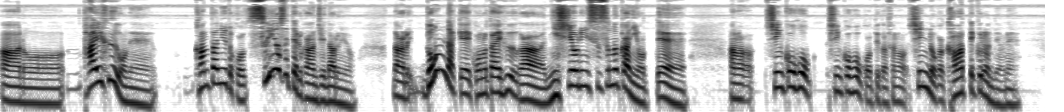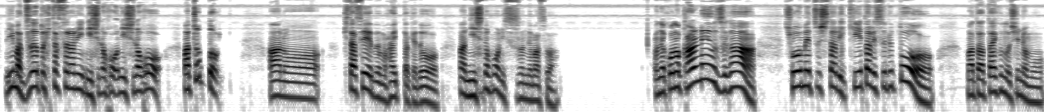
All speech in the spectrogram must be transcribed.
あの、台風をね、簡単に言うとこう吸い寄せてる感じになるんよ。だから、どんだけこの台風が西寄りに進むかによって、あの、進行方、進行方向っていうかその進路が変わってくるんだよね。今ずっとひたすらに西の方、西の方。まあちょっと、あのー、北西部も入ったけど、まあ西の方に進んでますわ。ほんで、この寒冷渦が消滅したり消えたりすると、また台風の進路も、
